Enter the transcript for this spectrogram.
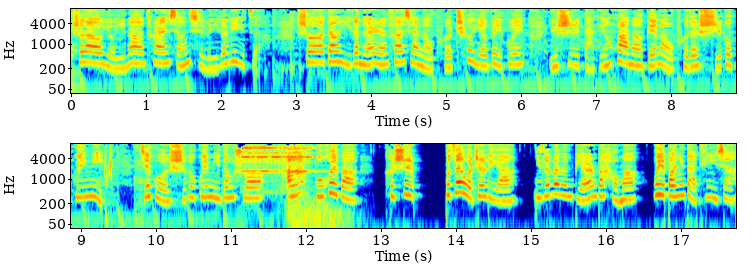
说到友谊呢，突然想起了一个例子。说，当一个男人发现老婆彻夜未归，于是打电话呢给老婆的十个闺蜜，结果十个闺蜜都说：“啊，不会吧？可是不在我这里啊，你再问问别人吧，好吗？我也帮你打听一下。”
